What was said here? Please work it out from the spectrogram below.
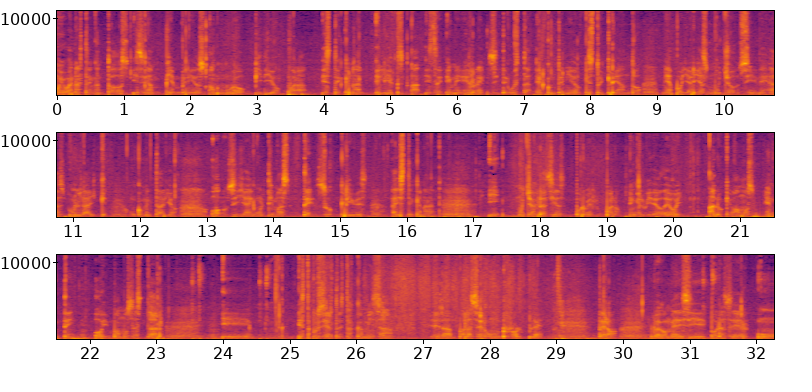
Muy buenas tengan todos y sean bienvenidos a un nuevo vídeo para este canal Elix ASMR. Si te gusta el contenido que estoy creando, me apoyarías mucho si dejas un like, un comentario o si ya en últimas te suscribes a este canal. Y muchas gracias por ver. Bueno, en el video de hoy a lo que vamos, gente. Hoy vamos a estar. Eh, esta, por cierto, esta camisa era para hacer un roleplay pero luego me decidí por hacer un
